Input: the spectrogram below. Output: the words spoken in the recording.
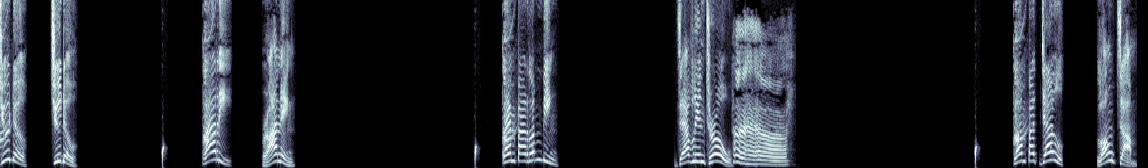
Judo. Judo. Lari. Running. Lempar lembing. Javelin throw. Lompat jauh. Long jump.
